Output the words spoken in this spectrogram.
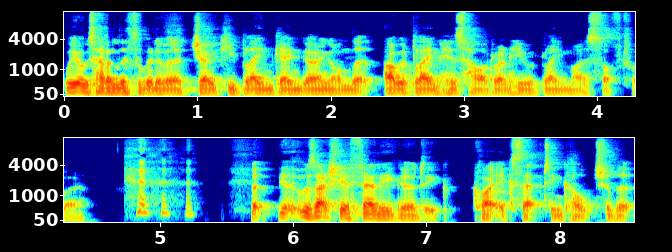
we always had a little bit of a jokey blame game going on that I would blame his hardware and he would blame my software. but it was actually a fairly good, quite accepting culture that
